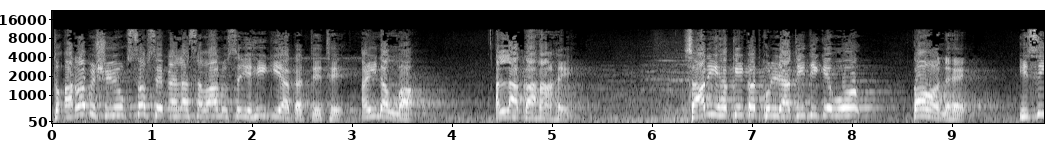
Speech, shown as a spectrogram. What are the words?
تو عرب شیوخ سب سے پہلا سوال اس سے یہی کیا کرتے تھے این اللہ؟ اللہ کہاں ہے۔ ساری حقیقت کھل جاتی تھی کہ وہ کون ہے۔ اسی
